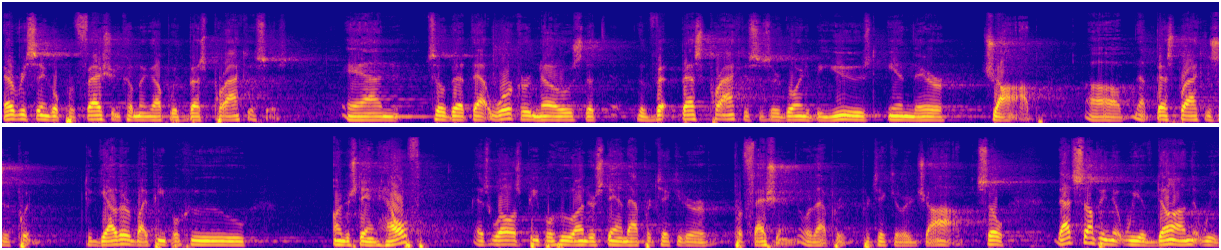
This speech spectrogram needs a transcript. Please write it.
every single profession coming up with best practices. And so that that worker knows that the best practices are going to be used in their job. Uh, that best practice is put together by people who understand health as well as people who understand that particular profession or that particular job. So that's something that we have done that we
